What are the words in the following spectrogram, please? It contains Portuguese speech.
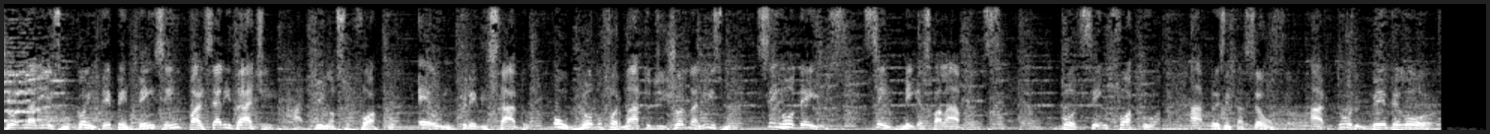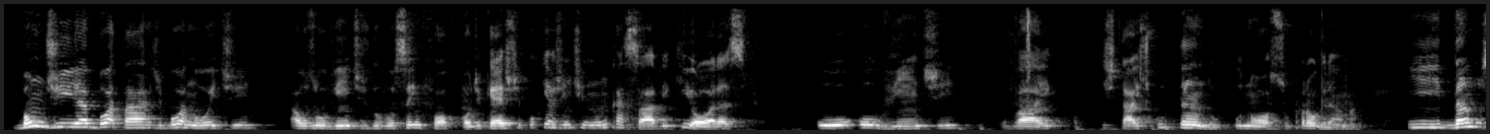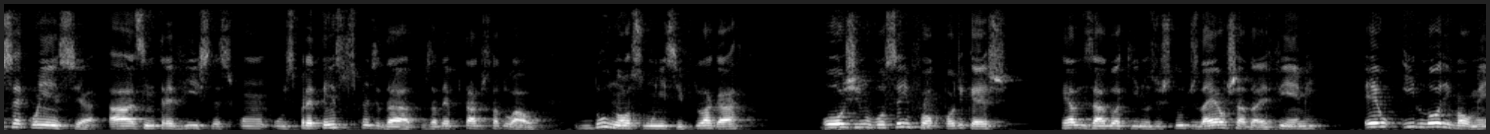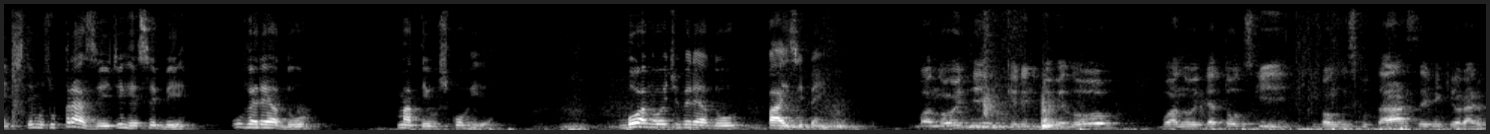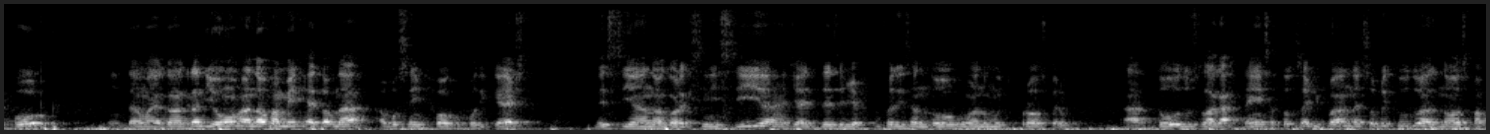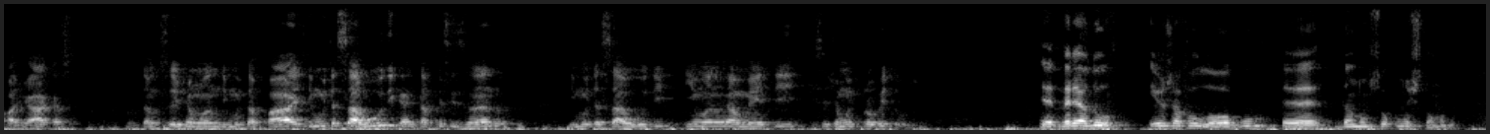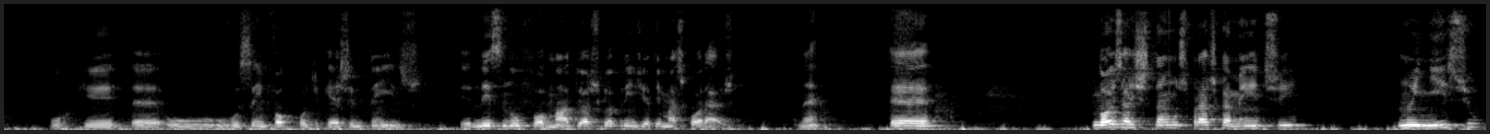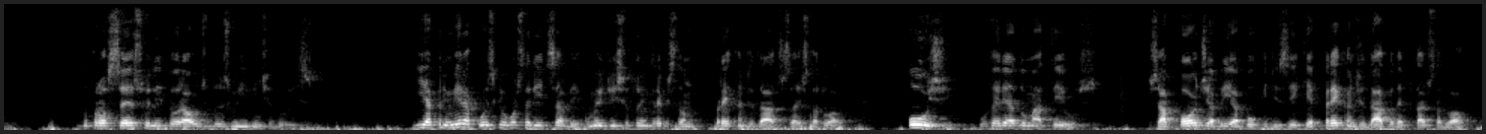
Jornalismo com independência e imparcialidade. Aqui nosso foco é o entrevistado. Um novo formato de jornalismo, sem rodeios, sem meias palavras. Você em Foco. Apresentação: Arthur Bevelô. Bom dia, boa tarde, boa noite aos ouvintes do Você em Foco podcast, porque a gente nunca sabe que horas o ouvinte vai estar escutando o nosso programa. E dando sequência às entrevistas com os pretensos candidatos a deputado estadual do nosso município de Lagarto, hoje no Você em Foco podcast, realizado aqui nos estúdios da El Shaddai FM, eu e Lorival Mendes temos o prazer de receber o vereador Matheus Corrêa. Boa noite, vereador. Paz e bem. Boa noite, querido Bebelô. Boa noite a todos que, que vão nos escutar, seja em que horário for. Então é uma grande honra novamente retornar ao Você em Foco podcast. Nesse ano agora que se inicia, a gente deseja um feliz ano novo, um ano muito próspero a todos os lagartenses, a todos os sergipanos, né? sobretudo a nós papajacas. Então que seja um ano de muita paz, de muita saúde que a gente está precisando, de muita saúde e um ano realmente que seja muito proveitoso. É, vereador, eu já vou logo é, dando um soco no estômago, porque é, o, o, Você em Foco Podcast ele tem isso. É, nesse novo formato, eu acho que eu aprendi a ter mais coragem, né? É, nós já estamos praticamente no início do processo eleitoral de 2022. E a primeira coisa que eu gostaria de saber, como eu disse, eu estou entrevistando pré-candidatos a estadual. Hoje, o vereador Matheus já pode abrir a boca e dizer que é pré-candidato a deputado estadual?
